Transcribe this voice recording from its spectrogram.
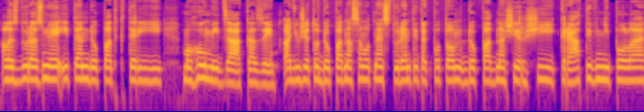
ale zdůrazňuje i ten dopad, který mohou mít zákazy. Ať už je to dopad na samotné studenty, tak potom dopad na širší kreativní pole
